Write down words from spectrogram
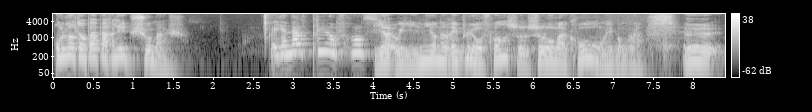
On ne l'entend pas parler du chômage. Il n'y en a plus en France. Il oui, il n'y en aurait plus en France selon Macron, et bon voilà. Euh,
